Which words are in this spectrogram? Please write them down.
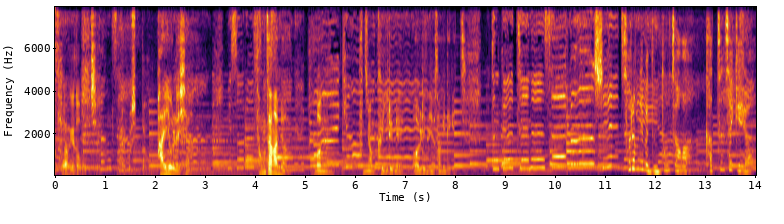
사랑해가 뭔지 알고 싶다고. 바이올렛이야. 성장하면 너는 분명 그 이름에 어울리는 여성이 되겠지. 소령님의 눈동자와 같은 색이에요.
